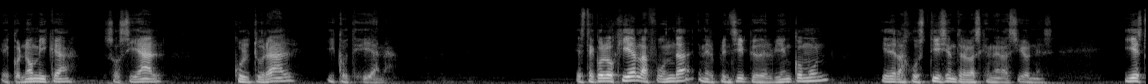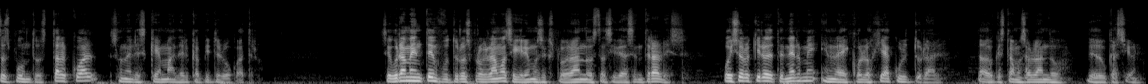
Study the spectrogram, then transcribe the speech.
económica, social, cultural y cotidiana. Esta ecología la funda en el principio del bien común y de la justicia entre las generaciones. Y estos puntos, tal cual, son el esquema del capítulo 4. Seguramente en futuros programas seguiremos explorando estas ideas centrales. Hoy solo quiero detenerme en la ecología cultural, dado que estamos hablando de educación.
